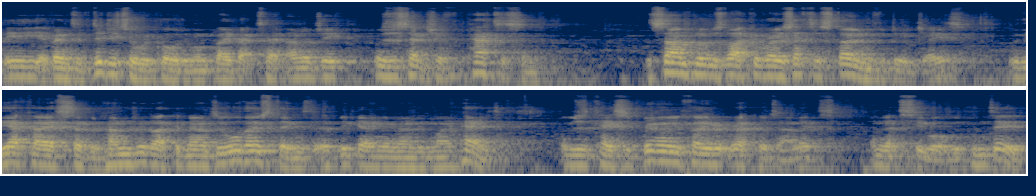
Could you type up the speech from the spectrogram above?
the event of digital recording and playback technology was essential for Paterson. The sampler was like a Rosetta Stone for DJs. With the FIS 700, I could now do all those things that have been going around in my head. It was a case of bring on your favourite records, Alex, and let's see what we can do.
